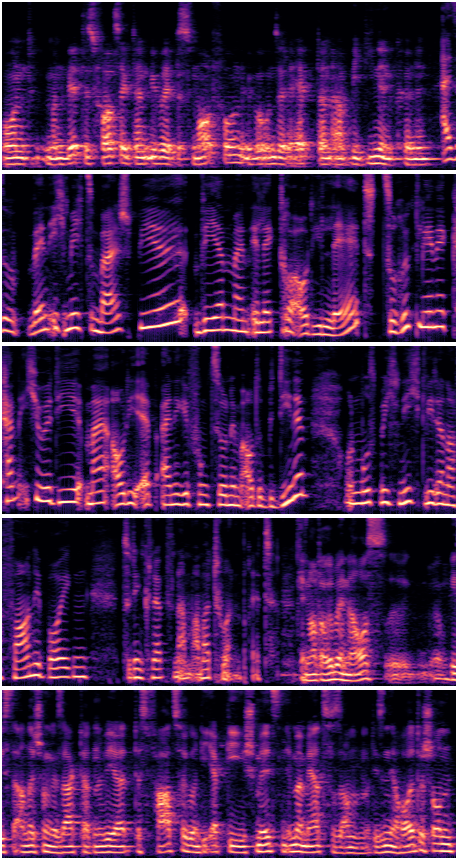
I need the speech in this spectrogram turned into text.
Und man wird das Fahrzeug dann über das Smartphone, über unsere App dann auch bedienen können. Also wenn ich mich zum Beispiel, während mein Elektro-Audi lädt, zurücklehne, kann ich über die My Audi App einige Funktionen im Auto bedienen und muss mich nicht wieder nach vorne beugen zu den Knöpfen am Armaturenbrett. Genau darüber hinaus, äh, wie es der andere schon gesagt hat, wir das Fahrzeug und die App, die schmilzen immer mehr zusammen. Die sind ja heute schon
